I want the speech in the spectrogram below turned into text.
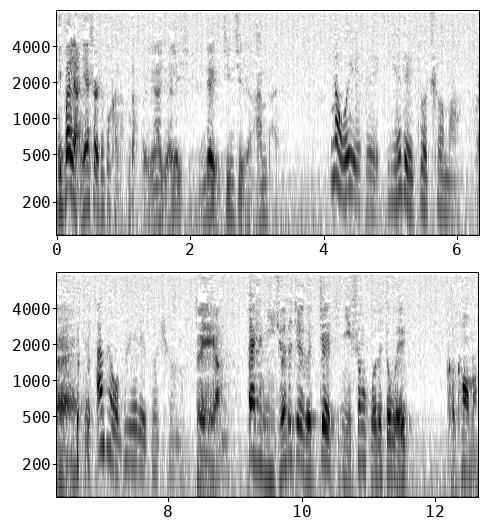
你办两件事是不可能的。人家原理性，人家有经纪人安排。那我也得也得坐车吗？哎，安排我不是也得坐车吗？对呀，但是你觉得这个这你生活的周围可靠吗？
